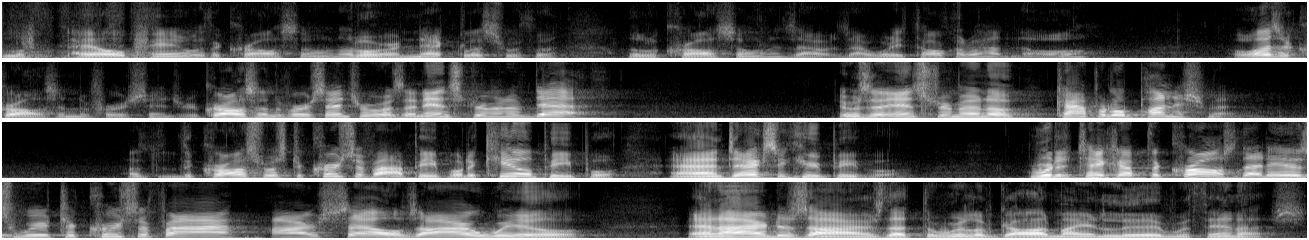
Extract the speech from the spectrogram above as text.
lapel pin with a cross on it or a necklace with a little cross on it? Is that, is that what he's talking about? No. It was a cross in the first century. A cross in the first century was an instrument of death, it was an instrument of capital punishment. The cross was to crucify people, to kill people, and to execute people. We're to take up the cross. That is, we're to crucify ourselves, our will, and our desires that the will of God may live within us.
